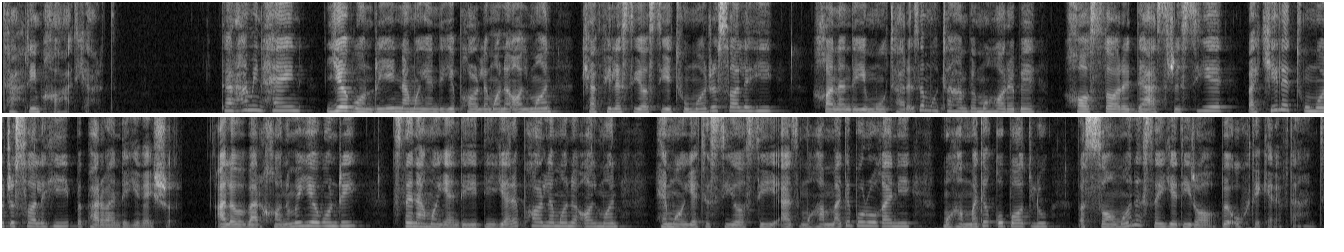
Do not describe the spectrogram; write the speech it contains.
تحریم خواهد کرد. در همین حین یه ونری نماینده پارلمان آلمان کفیل سیاسی توماج صالحی خواننده معترض متهم به محاربه خواستار دسترسی وکیل توماج صالحی به پرونده وی شد علاوه بر خانم یونری سه نماینده دیگر پارلمان آلمان حمایت سیاسی از محمد بروغنی، محمد قبادلو و سامان سیدی را به عهده گرفتند.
